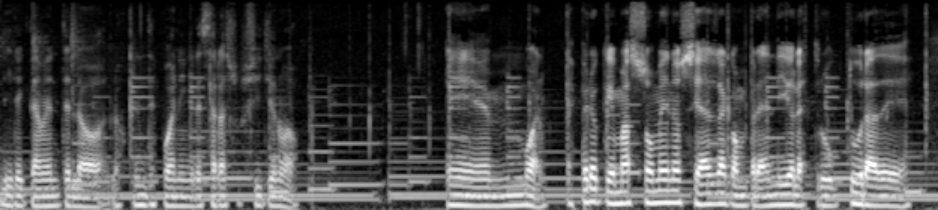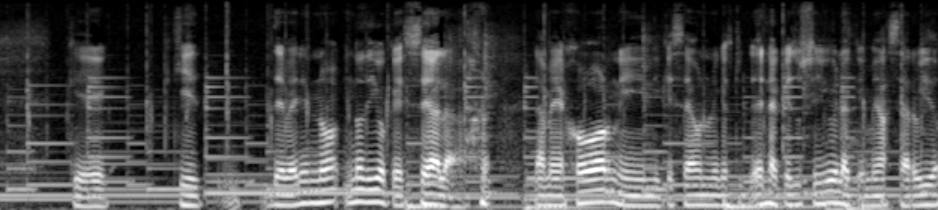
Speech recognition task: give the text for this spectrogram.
directamente los clientes pueden ingresar a su sitio nuevo. Em, bueno, espero que más o menos se haya comprendido la estructura de que, que debería, no, no digo que sea la, la mejor ni, que sea una única es la que yo sigo y la que me ha servido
